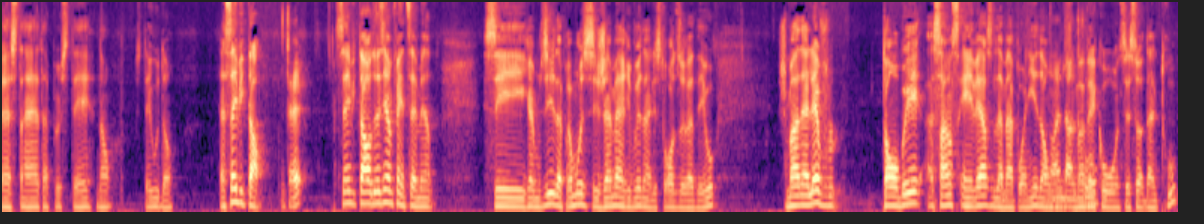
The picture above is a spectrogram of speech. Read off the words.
Euh, c'était un peu. C'était. Non. C'était où donc? À Saint-Victor. Ok. Saint-Victor, deuxième fin de semaine. C'est, comme je dis, d'après moi, c'est jamais arrivé dans l'histoire du rodéo. Je m'en allais tomber à sens inverse de ma poignée, donc Ouais, dans du le mauvais trou. c'est ça, dans le trou.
